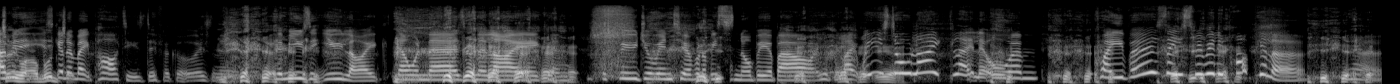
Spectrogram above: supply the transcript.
I mean, what I it's going to make parties difficult, isn't it? the music you like, no one there's going to like, and the food you're into, everyone will be snobby about. You'll be like, we used to all like like little um, quavers. They used to be really popular. Yeah,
